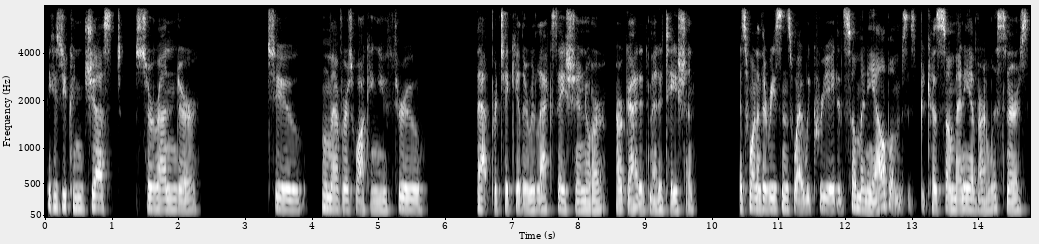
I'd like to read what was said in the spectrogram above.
Because you can just surrender to whomever's walking you through that particular relaxation or, or guided meditation. It's one of the reasons why we created so many albums, is because so many of our listeners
